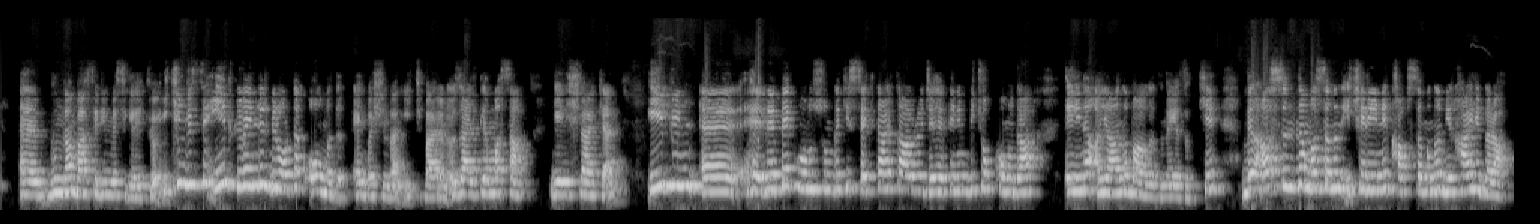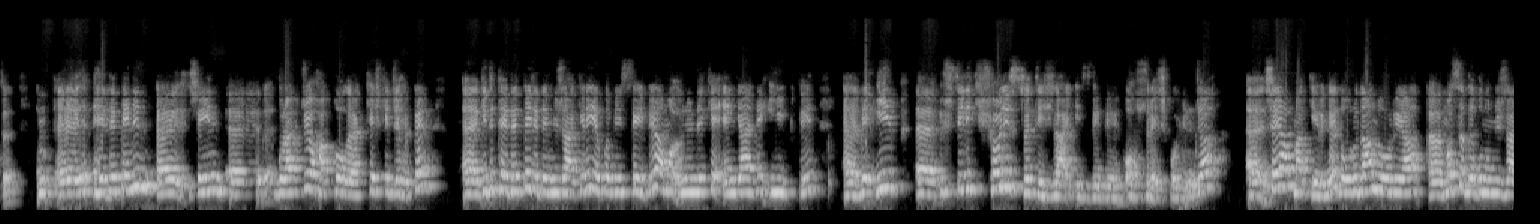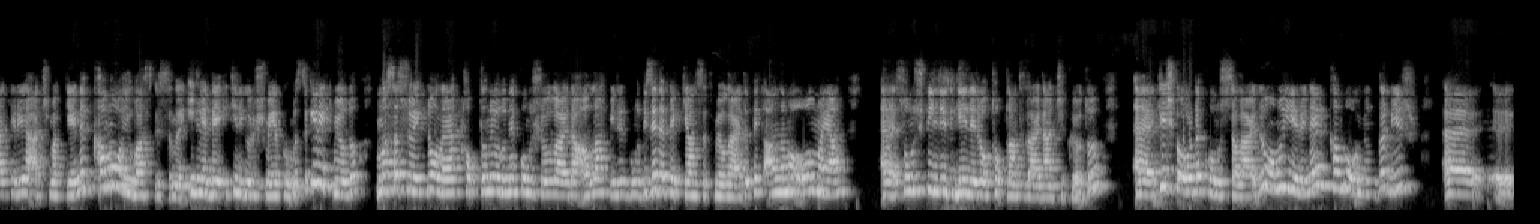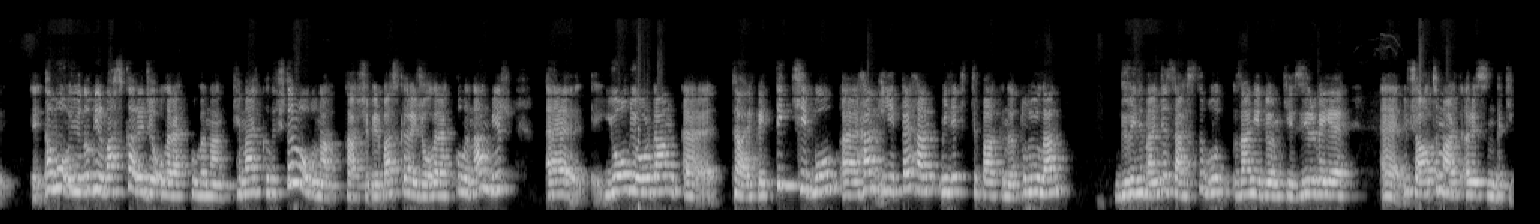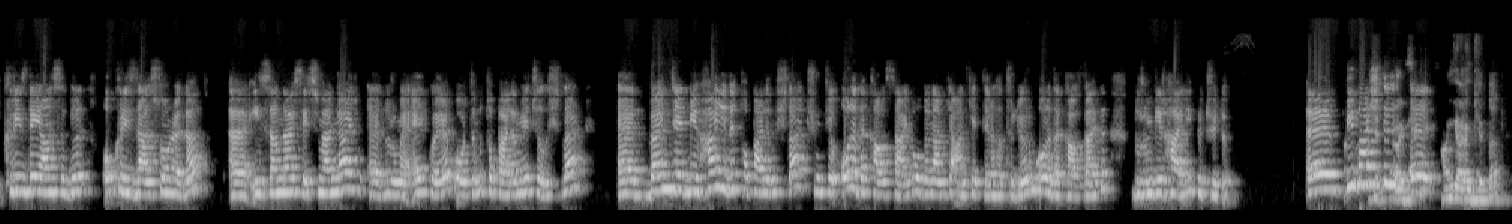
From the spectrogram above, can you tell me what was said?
bundan bahsedilmesi gerekiyor. İkincisi iyi güvenilir bir ortak olmadı en başından itibaren. Özellikle masa genişlerken. İYİP'in e, HDP konusundaki sektör tavrı CHP'nin birçok konuda eline ayağını bağladı ne yazık ki. Ve aslında masanın içeriğini, kapsamını bir hayli daralttı. E, HDP'nin e, şeyin e, Burak diyor haklı olarak keşke CHP e, gidip HDP ile de müzakere yapabilseydi ama önündeki engel de İYİP'ti. E, ve İYİP e, üstelik şöyle stratejiler izledi o süreç boyunca. e, şey yapmak yerine doğrudan doğruya e, masada bunu müzakereye açmak yerine kamuoyu baskısını ille de ikili görüşme yapılması gerekmiyordu. Masa sürekli olarak toplanıyordu. Ne konuşuyorlardı Allah bilir. Bunu bize de pek yansıtmıyorlardı. Pek anlamı olmayan e, sonuç bildirgeleri o toplantılardan çıkıyordu. Keşke orada konuşsalardı. Onun yerine kamuoyunda bir e, kamuoyunu bir baskı aracı olarak kullanan Kemal Kılıçdaroğlu'na karşı bir baskı aracı olarak kullanan bir e, yol yordam e, tarif ettik ki bu e, hem İYİP hem Millet İttifakı'na duyulan güveni bence sarstı. Bu zannediyorum ki zirveye e, 3-6 Mart arasındaki krizde yansıdı. O krizden sonra da e, insanlar, seçmenler e, duruma el koyarak ortamı toparlamaya çalıştılar e, bence bir hayli de toparlamışlar. Çünkü orada kalsaydı, o dönemki anketleri hatırlıyorum, orada kalsaydı durum bir hayli kötüydü. E, bir başka... E, Hangi anketler?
